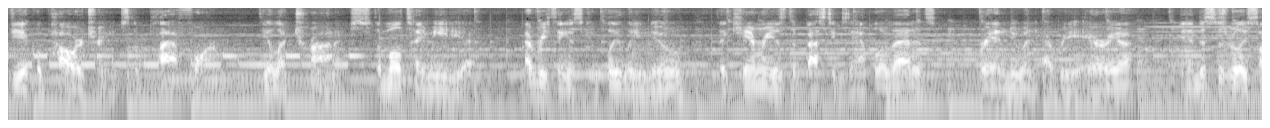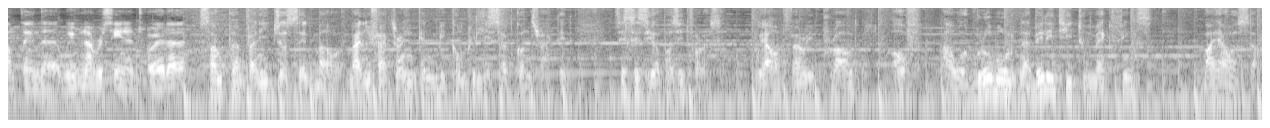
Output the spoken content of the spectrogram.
vehicle powertrains, the platform, the electronics, the multimedia. Everything is completely new. The Camry is the best example of that. It's brand new in every area. And this is really something that we've never seen at Toyota. Some company just said, no, manufacturing can be completely subcontracted. This is the opposite for us. We are very proud of our global ability to make things by ourselves.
